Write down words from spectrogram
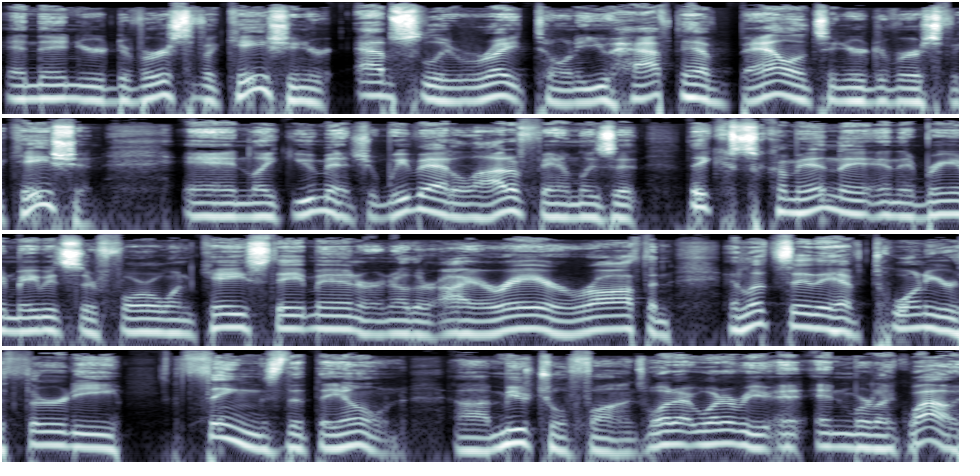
And then your diversification, you're absolutely right, Tony. You have to have balance in your diversification. And like you mentioned, we've had a lot of families that they come in and they bring in maybe it's their 401k statement or another IRA or Roth. And, and let's say they have 20 or 30 things that they own, uh, mutual funds, whatever, whatever you, and, and we're like, wow.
